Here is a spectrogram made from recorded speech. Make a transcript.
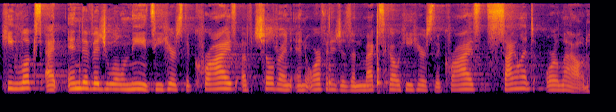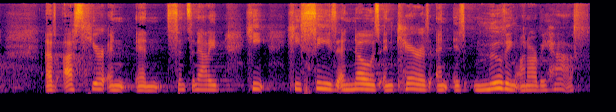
He looks at individual needs. He hears the cries of children in orphanages in Mexico. He hears the cries, silent or loud, of us here in, in Cincinnati. He, he sees and knows and cares and is moving on our behalf.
